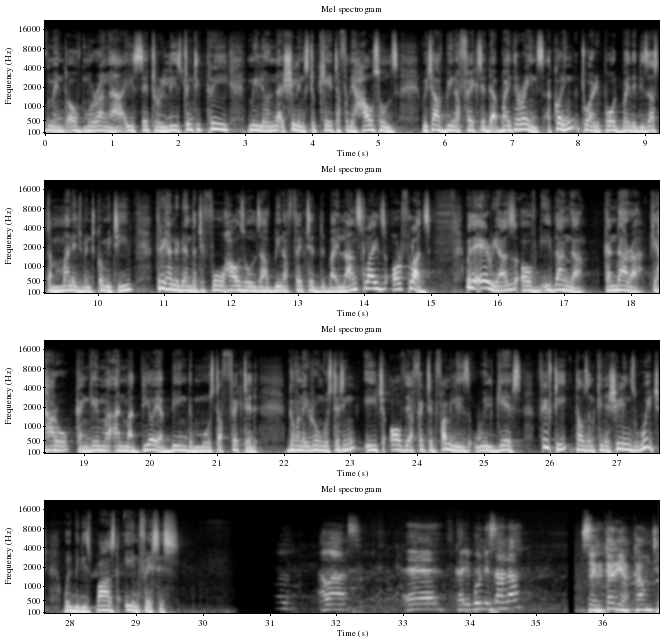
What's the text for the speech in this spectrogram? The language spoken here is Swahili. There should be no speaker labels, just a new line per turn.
government of Muranga is set to release 23 million shillings to cater for the households which have been affected by the rains. According to a report by the Disaster Management Committee, 334 households have been affected by landslides or floods, with the areas of Idanga, Kandara, Keharo, Kangema and Mathioya being the most affected. Governor Irungu stating each of the affected families will get 50,000 Kenya shillings which will be disbursed in phases.
Awa, eh, karibuni sana.
Serikali ya kaunti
